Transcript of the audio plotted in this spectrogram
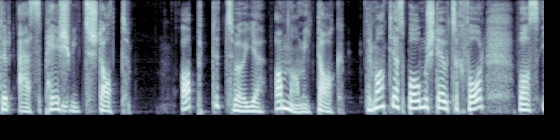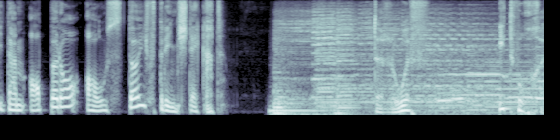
der SP Schweiz statt ab der 2 am Nachmittag. Der Matthias Baumer stellt sich vor, was in diesem Apero als tief drinsteckt. Der Ruf in die Woche.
